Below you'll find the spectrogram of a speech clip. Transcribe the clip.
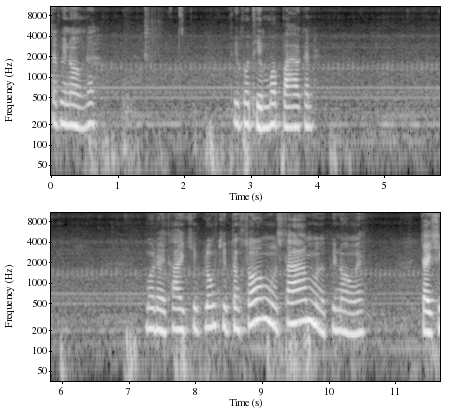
จ้ะพี่น้องเด้อที่พอถิมบ่าปลากันบ่ได้ถ่ายคลิปลงคลิปตั้งสองมือสามมือพี่น้องเลยใจสิ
